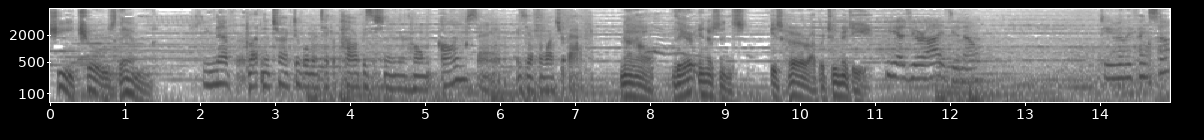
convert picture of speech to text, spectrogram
She chose them. You never let an attractive woman take a power position in your home. All I'm saying is you have to watch your back. Now, their innocence is her opportunity. He has your eyes, you know. Do you really think so?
